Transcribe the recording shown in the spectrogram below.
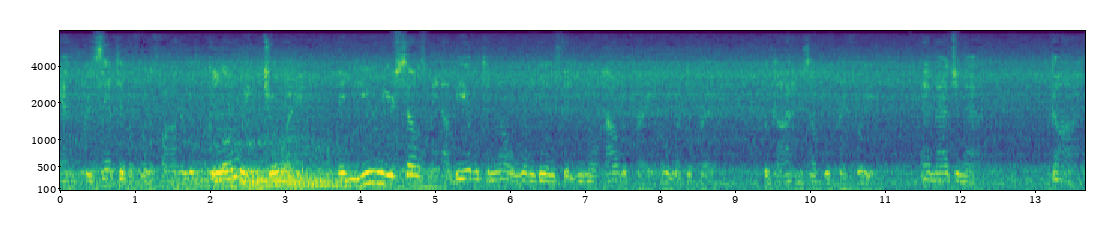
and present it before the Father with glowing joy that you yourselves may not be able to know what it is that you know how to pray or what to pray. But God Himself will pray for you. And imagine that. God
